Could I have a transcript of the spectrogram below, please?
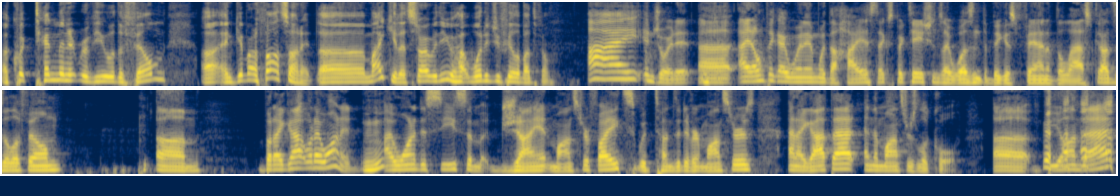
a quick 10 minute review of the film, uh, and give our thoughts on it. Uh, Mikey, let's start with you. How, what did you feel about the film? I enjoyed it. Uh, I don't think I went in with the highest expectations. I wasn't the biggest fan of the last Godzilla film. Um, but I got what I wanted. I wanted to see some giant monster fights with tons of different monsters, and I got that, and the monsters look cool. Uh, beyond that,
